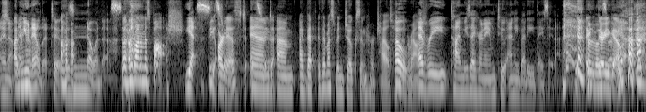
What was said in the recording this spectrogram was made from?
I know. I and you nailed it too, because no one does. the Hieronymus Bosch. yes, The it's true. artist, It's and true. um, I bet there must have been jokes in her childhood Oh, around. every time we say her name to anybody, they say that. Yeah, the there you go. part, yeah.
